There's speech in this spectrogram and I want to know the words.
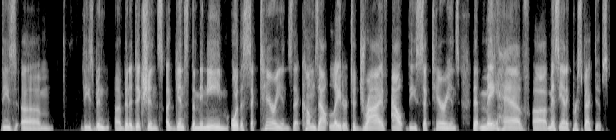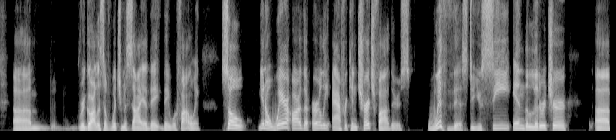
these um, these ben, uh, benedictions against the minim or the sectarians that comes out later to drive out these sectarians that may have uh, messianic perspectives, um, regardless of which Messiah they they were following. So you know, where are the early African church fathers with this? Do you see in the literature? Uh,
